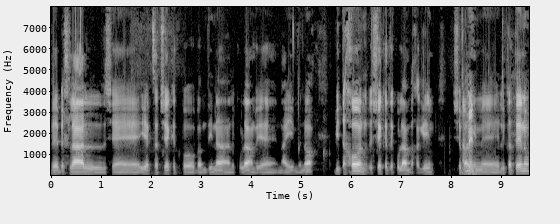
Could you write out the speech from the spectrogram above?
ובכלל שיהיה קצת שקט פה במדינה לכולם, ויהיה נעים ונוח, ביטחון ושקט לכולם בחגים שבאים אה, לקראתנו.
